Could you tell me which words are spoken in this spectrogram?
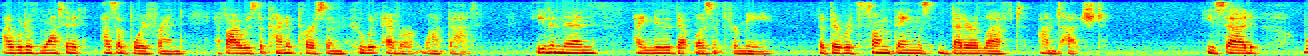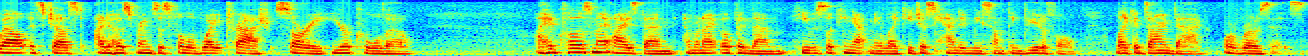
I would have wanted as a boyfriend if I was the kind of person who would ever want that. Even then, I knew that wasn't for me, that there were some things better left untouched. He said, Well, it's just Idaho Springs is full of white trash. Sorry, you're cool though. I had closed my eyes then, and when I opened them, he was looking at me like he just handed me something beautiful like a dime bag or roses.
